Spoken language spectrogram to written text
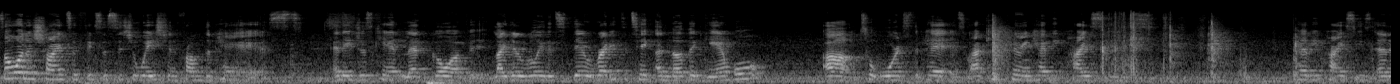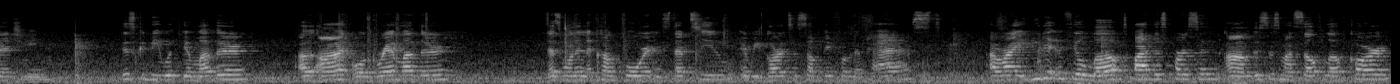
Someone is trying to fix a situation from the past and they just can't let go of it. Like they're really, they're ready to take another gamble um, towards the past. I keep hearing heavy Pisces, heavy Pisces energy. This could be with your mother, aunt, or grandmother that's wanting to come forward and step to you in regard to something from the past. All right, you didn't feel loved by this person. Um, this is my self-love card,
